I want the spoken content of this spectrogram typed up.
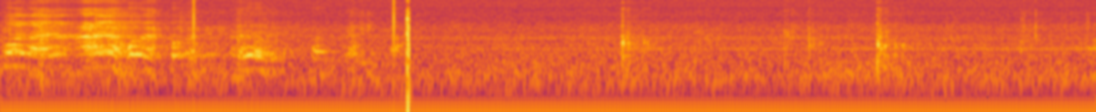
过来，哎呦，哎，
